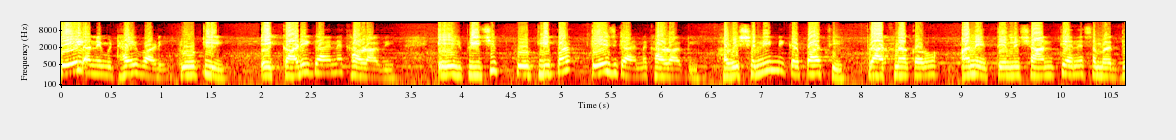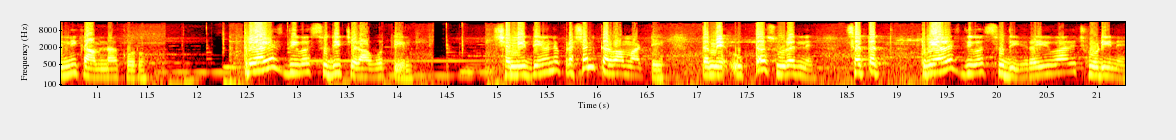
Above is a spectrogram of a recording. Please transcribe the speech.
તેલ અને મીઠાઈ વાળી રોટલી એક કાળી ગાયને ખવડાવી. એ બીજી રોટલી પણ તે જ ગાયને ખવડાવી. હવે શનિની કૃપાથી પ્રાર્થના કરો અને તેમની શાંતિ અને સમૃદ્ધિની કામના કરો. ત્રેયાલીસ દિવસ સુધી ચડાવો તેલ. શનિદેવને પ્રસન્ન કરવા માટે તમે ઉગતા સૂરજને સતત ત્રેયાલીસ દિવસ સુધી રવિવારે છોડીને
